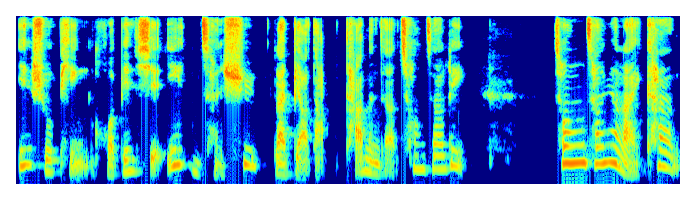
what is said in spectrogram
艺术品或编写应用程序来表达他们的创造力。从长远来看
